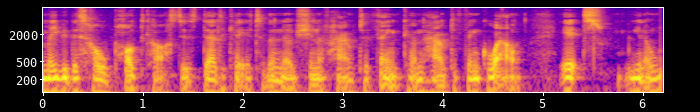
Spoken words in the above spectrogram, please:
maybe this whole podcast is dedicated to the notion of how to think and how to think well. It's, you know,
